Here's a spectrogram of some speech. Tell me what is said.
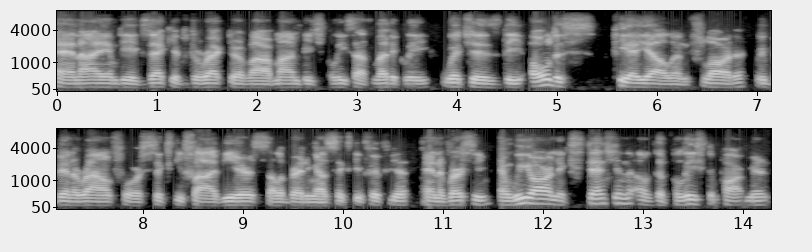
and I am the executive director of our Miami Beach Police Athletic League, which is the oldest PAL in Florida. We've been around for 65 years, celebrating our 65th year anniversary. And we are an extension of the police department,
